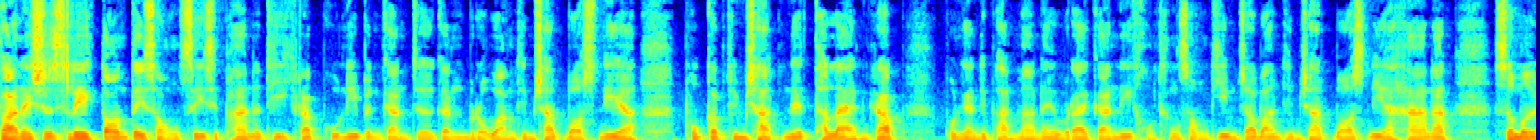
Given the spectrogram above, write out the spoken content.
ฟ่าเนชั่นส์ลีกตอนตีสองสี่สิบห้านาทีครับ คู่นี้เป็นการเจอกันระหว่างทีมชาติบอสเนีย พบกับทีมชาติเนเธอร์แลนด์ครับ ผลงานที่ผ่านมาในรายการนี้ของทั้งสองทีมเจ้าบ้านทีมชาติบอสเนีย 5 นัด เสมอ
